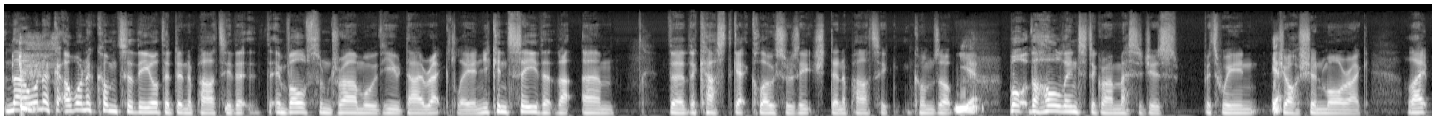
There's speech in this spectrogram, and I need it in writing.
no, I want to. I want to come to the other dinner party that involves some drama with you directly, and you can see that that um, the the cast get closer as each dinner party comes up. Yeah. But the whole Instagram messages between Yeah. Josh and Morag, like,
